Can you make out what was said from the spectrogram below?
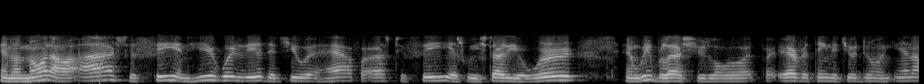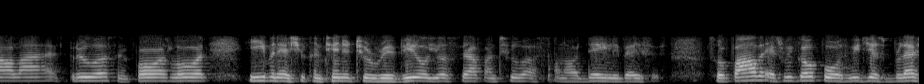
and anoint our eyes to see and hear what it is that you would have for us to see as we study your word. And we bless you, Lord, for everything that you're doing in our lives, through us, and for us, Lord, even as you continue to reveal yourself unto us on our daily basis. So, Father, as we go forth, we just bless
